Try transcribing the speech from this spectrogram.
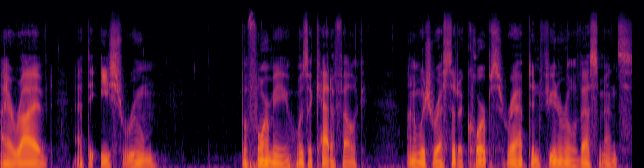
I arrived at the east room. Before me was a catafalque on which rested a corpse wrapped in funeral vestments.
